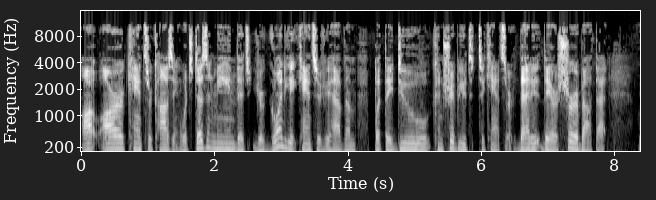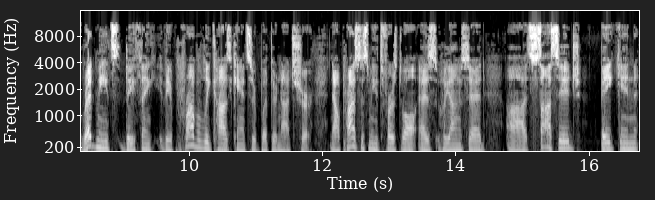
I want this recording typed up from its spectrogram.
are, are cancer causing, which doesn't mean that you're going to get cancer if you have them, but they do contribute to cancer. That is, they are sure about that. Red meats, they think they probably cause cancer, but they're not sure. Now, processed meats, first of all, as Huyang said, uh, sausage, bacon,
